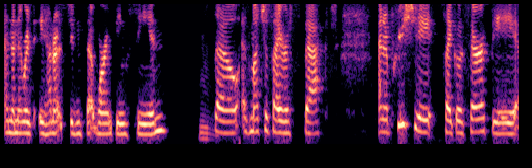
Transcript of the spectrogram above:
and then there was 800 students that weren't being seen. Mm. so as much as i respect and appreciate psychotherapy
